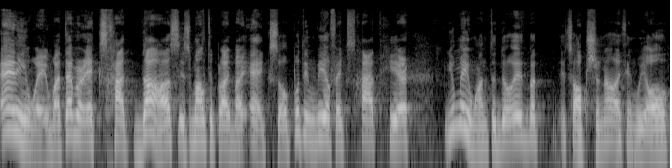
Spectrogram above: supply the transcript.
anyway, whatever x hat does is multiplied by x. So putting v of x hat here, you may want to do it, but it's optional. I think we all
